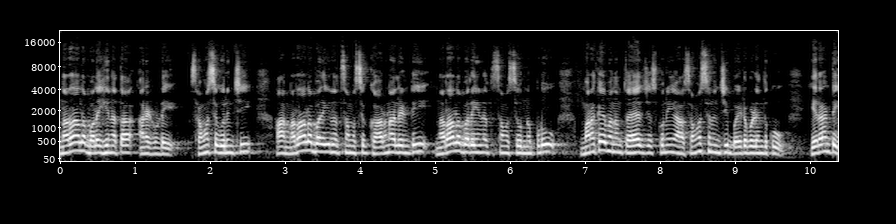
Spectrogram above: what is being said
నరాల బలహీనత అనేటువంటి సమస్య గురించి ఆ నరాల బలహీనత సమస్యకు కారణాలేంటి? నరాల బలహీనత సమస్య ఉన్నప్పుడు మనకై మనం తయారు చేసుకుని ఆ సమస్య నుంచి బయటపడేందుకు ఎలాంటి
